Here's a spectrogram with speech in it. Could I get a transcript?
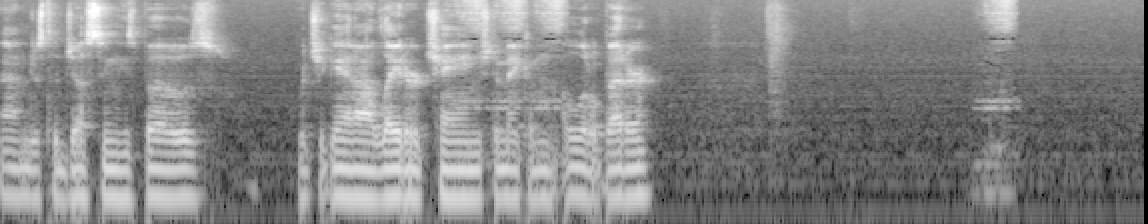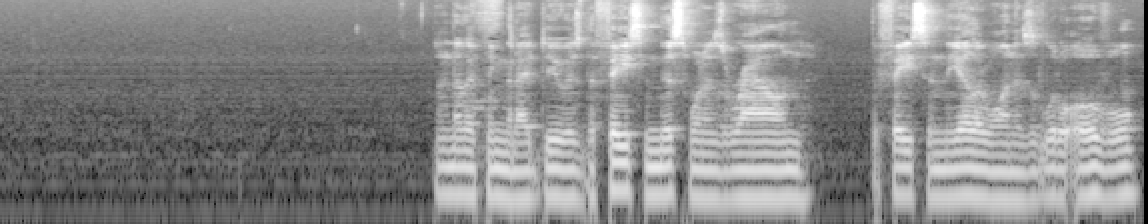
I'm just adjusting these bows, which again I'll later change to make them a little better. Another thing that I do is the face in this one is round, the face in the other one is a little oval.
